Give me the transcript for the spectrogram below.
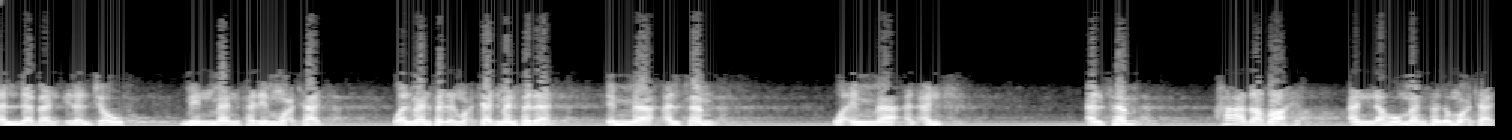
اللبن إلى الجوف من منفذ معتاد والمنفذ المعتاد منفذان. إما الفم وإما الأنف. الفم هذا ظاهر أنه منفذ معتاد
